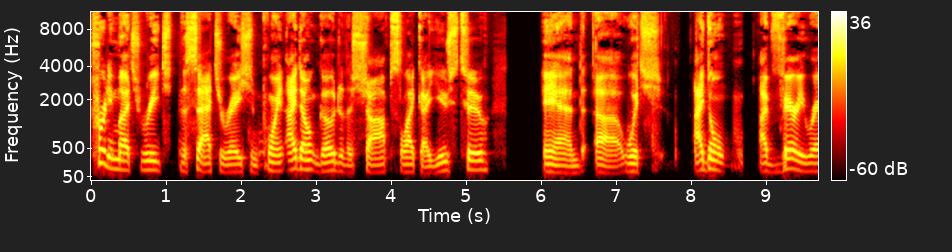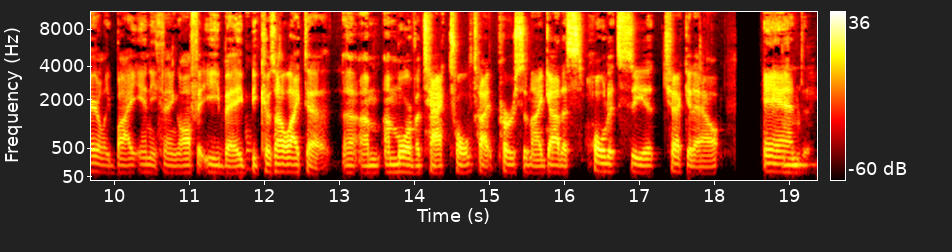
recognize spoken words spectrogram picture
pretty much reached the saturation point. I don't go to the shops like I used to, and uh, which I don't. I very rarely buy anything off of eBay because I like to. Uh, I'm I'm more of a tactile type person. I gotta hold it, see it, check it out, and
